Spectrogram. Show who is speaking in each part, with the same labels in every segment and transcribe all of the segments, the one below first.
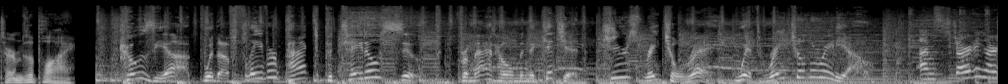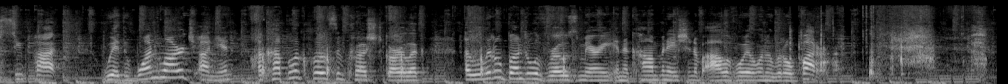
Speaker 1: Terms apply.
Speaker 2: Cozy up with a flavor packed potato soup. From at home in the kitchen, here's Rachael Ray with Rachael the Radio.
Speaker 3: I'm starting our soup pot with one large onion, a couple of cloves of crushed garlic, a little bundle of rosemary, and a combination of olive oil and a little butter.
